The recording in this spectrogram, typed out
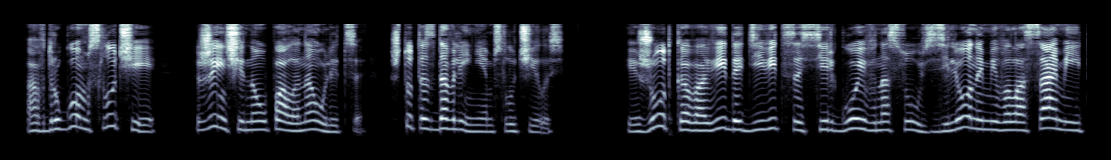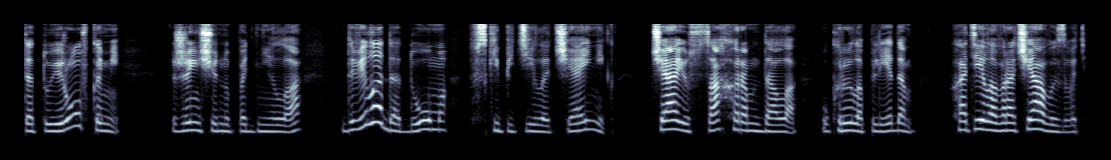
А в другом случае женщина упала на улице, что-то с давлением случилось. И жуткого вида девица с серьгой в носу, с зелеными волосами и татуировками женщину подняла, довела до дома, вскипятила чайник, чаю с сахаром дала, укрыла пледом, хотела врача вызвать,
